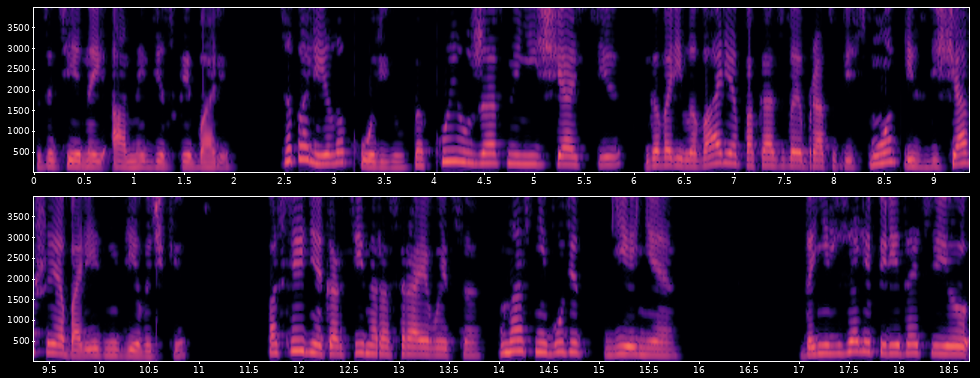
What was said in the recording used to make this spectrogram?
затеянной Анной в детской баре, заболела корью. Какое ужасное несчастье! — говорила Варя, показывая брату письмо, извещавшее о болезни девочки. «Последняя картина расстраивается. У нас не будет гения». «Да нельзя ли передать ее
